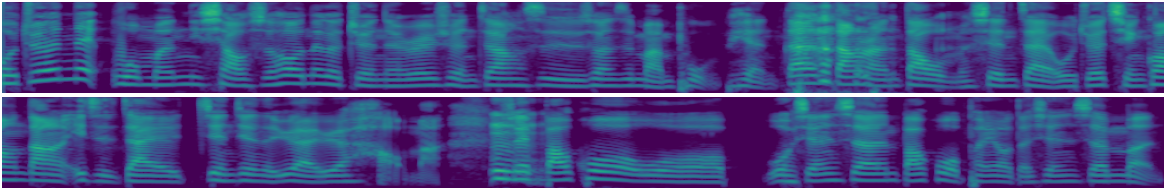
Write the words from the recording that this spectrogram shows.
我觉得那我们你小时候那个 generation 这样是算是蛮普遍，但是当然到我们现在，我觉得情况当然一直在渐渐的越来越好嘛。所以包括我我先生，包括我朋友的先生们，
